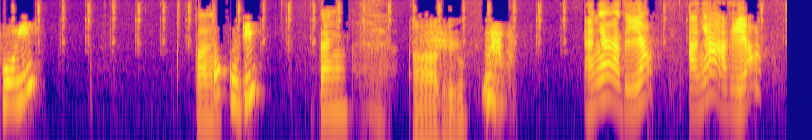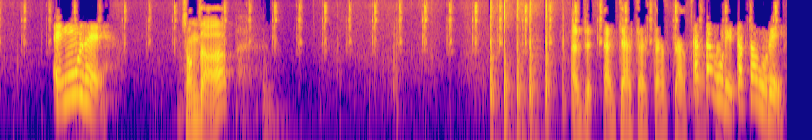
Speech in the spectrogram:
부엉이? 빵. 뻐꾸기? 아, 그리고 안녕하세요. 안녕하세요. 앵무새. 정답. 딱따구리, 딱따구리.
